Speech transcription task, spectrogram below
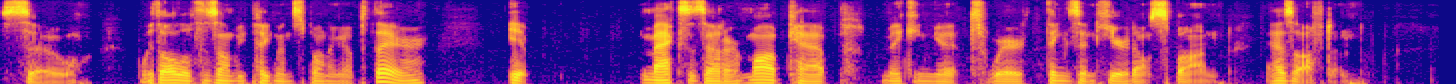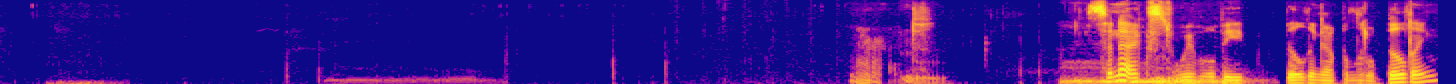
So, with all of the zombie pigmen spawning up there, it maxes out our mob cap, making it where things in here don't spawn as often. So next, we will be building up a little building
